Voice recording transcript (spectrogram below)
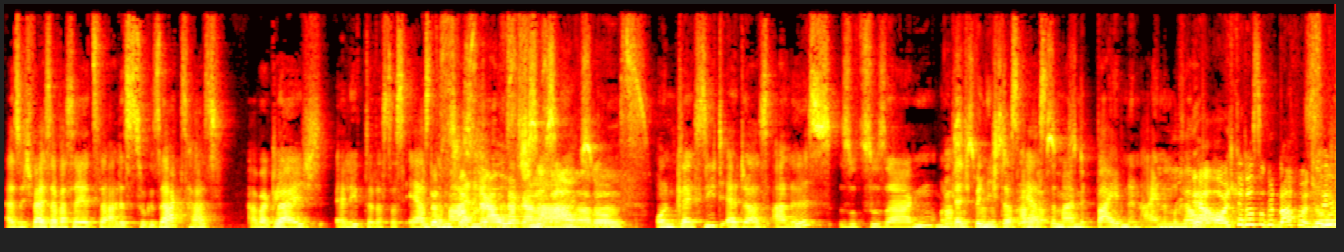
also ich weiß ja, was er jetzt da alles zu gesagt hat, aber gleich erlebt er das das erste das ist Mal was ganz, ganz anderes. Und gleich sieht er das alles sozusagen. Und Was gleich ist, bin ich das dann erste Mal ist? mit beiden in einem Raum. Ja, oh, ich kann das so gut nachvollziehen.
